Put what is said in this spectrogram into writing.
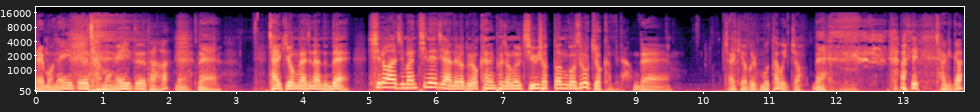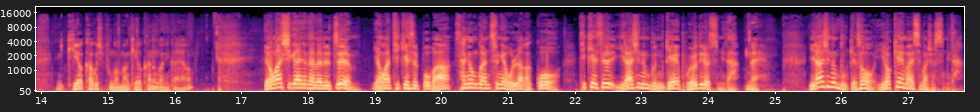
레모네이드, 자몽에이드 다. 네. 네. 잘 기억나진 않는데 싫어하지만 티내지 않으려 노력하는 표정을 지으셨던 것으로 기억합니다. 네. 잘 기억을 못 하고 있죠. 네. 아니, 자기가 기억하고 싶은 것만 기억하는 거니까요. 영화 시간이 다다를 쯤 영화 티켓을 뽑아 상영관 층에 올라갔고 티켓을 일하시는 분께 보여드렸습니다. 네. 일하시는 분께서 이렇게 말씀하셨습니다.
